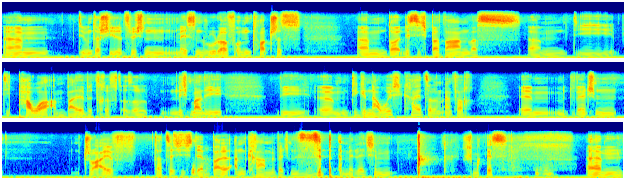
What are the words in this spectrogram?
ähm, die Unterschiede zwischen Mason Rudolph und Hodges ähm, deutlich sichtbar waren, was ähm, die, die Power am Ball betrifft. Also nicht mal die, die, ähm, die Genauigkeit, sondern einfach ähm, mit welchem Drive tatsächlich der Ball ankam, mit welchem Zip, mit welchem Schmackes. Ähm,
